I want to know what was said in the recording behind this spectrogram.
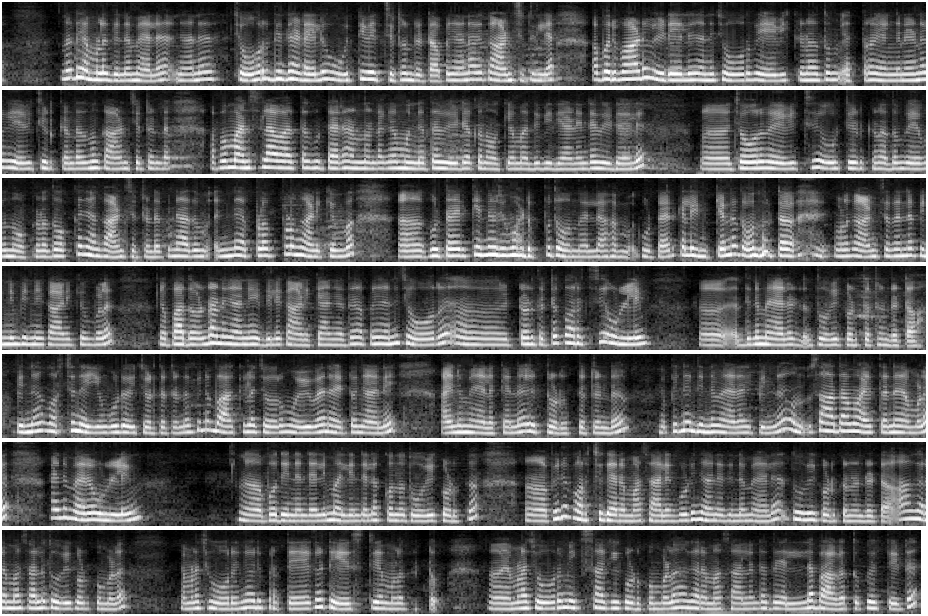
എന്നിട്ട് നമ്മൾ ഇതിന്റെ മേലെ ഞാൻ ചോറ് ഇതിന്റെ ഇടയിൽ ഊറ്റി വെച്ചിട്ടുണ്ട് കേട്ടോ അപ്പോൾ ഞാനത് കാണിച്ചിട്ടില്ല. അപ്പോൾ ഒരുപാട് വീഡിയോയിൽ ഞാൻ ചോറ് വേവിക്കണതും എത്ര എങ്ങനെയാണ് വേവിച്ചെടുക്കേണ്ടതെന്നും കാണിച്ചിട്ടുണ്ട്. അപ്പോൾ മനസ്സിലാവാത്ത കൂട്ടുകാരാണെന്നുണ്ടെങ്കിൽ മുന്നത്തെ വീഡിയോ ഒക്കെ നോക്കിയാൽ മതി. ബിരിയാണീന്റെ വീഡിയോയിൽ. ചോറ് വേവിച്ച് ഊറ്റിയെടുക്കണതും വേവ് നോക്കണതും ഒക്കെ ഞാൻ കാണിച്ചിട്ടുണ്ട്. പിന്നെ അതും എന്നെ എപ്പോഴെപ്പോഴും കാണിക്കുമ്പോൾ കൂട്ടുകാർക്ക് തന്നെ ഒരു മടുപ്പ് തോന്നുമല്ല കൂട്ടുകാർക്കല്ല എനിക്ക് തന്നെ തോന്നും കേട്ടോ നമ്മൾ കാണിച്ചത് തന്നെ പിന്നെയും പിന്നെയും കാണിക്കുമ്പോൾ അപ്പോൾ അതുകൊണ്ടാണ് ഞാൻ ഇതിൽ കാണിക്കാഞ്ഞത്. അപ്പോൾ ഞാൻ ചോറ് ഇട്ടെടുത്തിട്ട് കുറച്ച് ഉള്ളിയും ഇതിന് മേലെ തൂവി കൊടുത്തിട്ടുണ്ട് കേട്ടോ പിന്നെ കുറച്ച് നെയ്യും കൂടി ഒഴിച്ചു കൊടുത്തിട്ടുണ്ട് പിന്നെ ബാക്കിയുള്ള ചോറ് മുഴുവനായിട്ടും ഞാൻ അതിന് മേലേക്ക് തന്നെ ഇട്ട് കൊടുത്തിട്ടുണ്ട് പിന്നെ ഇതിന്റെ മേലെ പിന്നെ സാധാ തന്നെ നമ്മൾ അതിന്റെ മേലെ ഉള്ളിയും പുതിനന്റെ ഇലയും മല്ലിന്റെ ഇലയൊക്കെ ഒന്ന് തൂവി കൊടുക്കുക. പിന്നെ കുറച്ച് ഗരം മസാലയും കൂടി ഞാൻ ഇതിന്റെ മേലെ തൂവി കൊടുക്കുന്നുണ്ട് കേട്ടോ. ആ ഗരം മസാല തൂവി കൊടുക്കുമ്പോൾ നമ്മളെ ചോറിന് ഒരു പ്രത്യേക ടേസ്റ്റ് നമ്മൾ കിട്ടും. നമ്മളാ ചോറ് മിക്സാക്കി കൊടുക്കുമ്പോൾ ആ ഗരം മസാലേന്റെ ഇത് എല്ലാ ഭാഗത്തേക്കും എത്തിയിട്ട്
